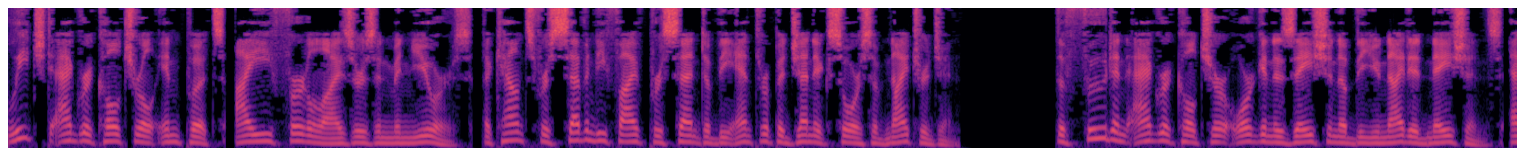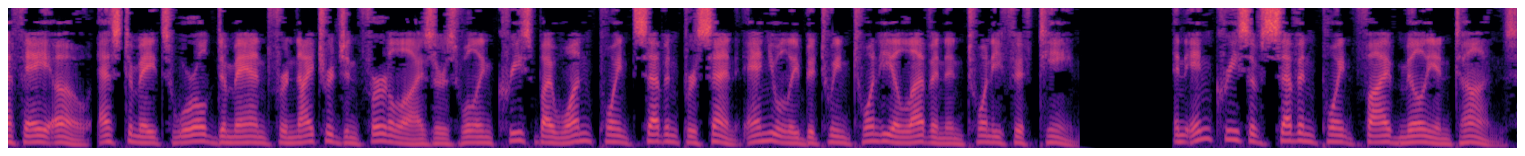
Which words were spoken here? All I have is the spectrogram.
Leached agricultural inputs, i.e. fertilizers and manures, accounts for 75% of the anthropogenic source of nitrogen. The Food and Agriculture Organization of the United Nations FAO estimates world demand for nitrogen fertilizers will increase by 1.7% annually between 2011 and 2015. An increase of 7.5 million tons.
